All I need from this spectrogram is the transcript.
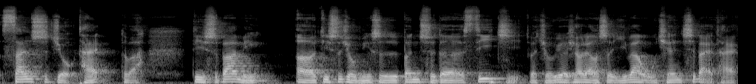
三十九台，对吧？第十八名。呃，第十九名是奔驰的 C 级，对吧？九月销量是一万五千七百台，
